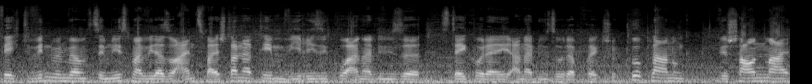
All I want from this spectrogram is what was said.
Vielleicht widmen wir uns demnächst mal wieder so ein, zwei Standardthemen wie Risikoanalyse, Stakeholder-Analyse oder Projektstrukturplanung. Wir schauen mal.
